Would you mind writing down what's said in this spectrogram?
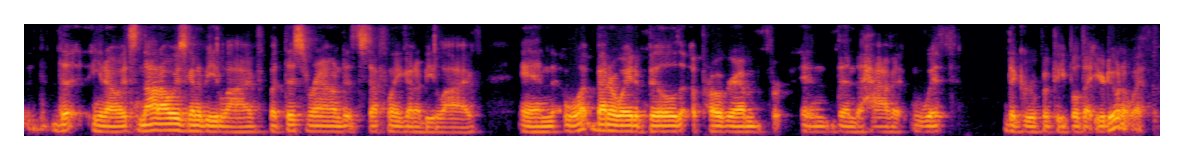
the you know it's not always going to be live but this round it's definitely going to be live. And what better way to build a program for, and than to have it with the group of people that you're doing it with?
